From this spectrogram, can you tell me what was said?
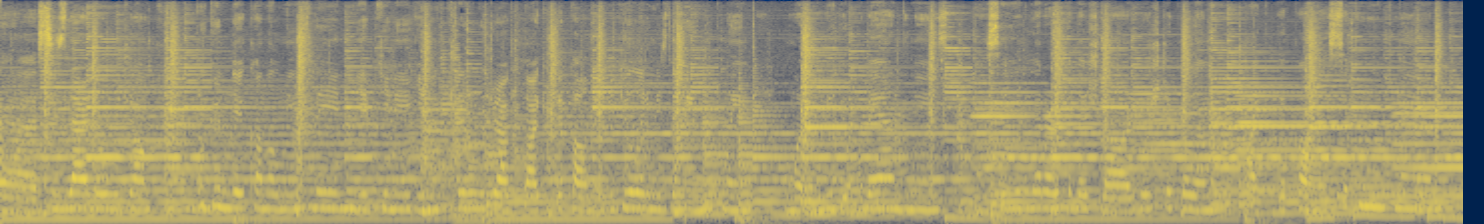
e, sizlerle olacağım. Bugün de kanalımı izleyin. Yepyeni yenilikler olacak. Takipte kalmayı, videolarımı izlemeyi unutmayın. Umarım videomu beğendiniz. İyi seyirler arkadaşlar. Hoşçakalın. Takipte kalmayı sakın unutmayın.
